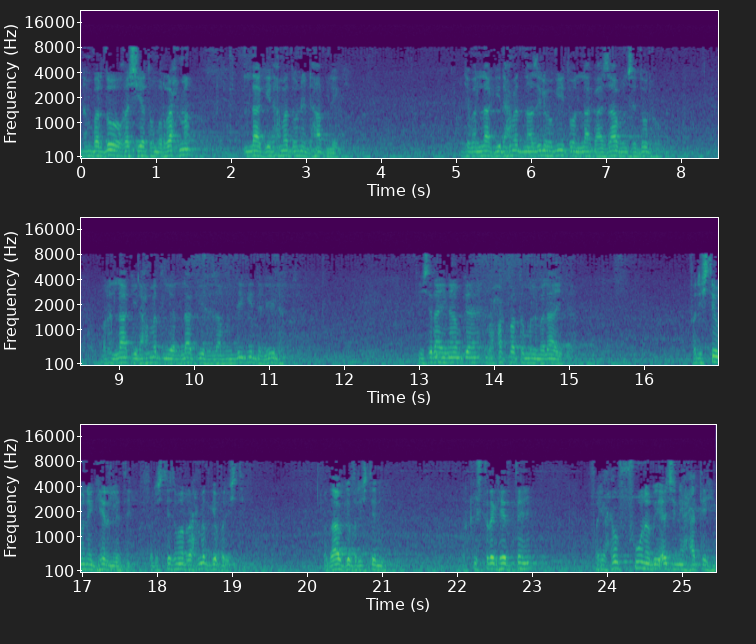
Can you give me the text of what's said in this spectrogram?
نمبر دو، غشیت الرحمہ، اللہ کی رحمت انہیں ڈھانپ لے گی۔ جب اللہ کی رحمت نازل ہوگی تو اللہ کا عذاب ان سے دور ہوگا۔ اور اللہ کی رحمت یہ اللہ کی رضامندی کی دلیل ہے۔ تیسرا انعام کیا ہے؟ وہ حقت الملائی کا فرشتے انہیں گھیر لیتے ہیں۔ فرشتے سے رحمت کے فرشتے عذاب کے فرشتے نہیں۔ اور کس طرح گھیرتے ہیں؟ فیحفون ابھی اجن ہی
